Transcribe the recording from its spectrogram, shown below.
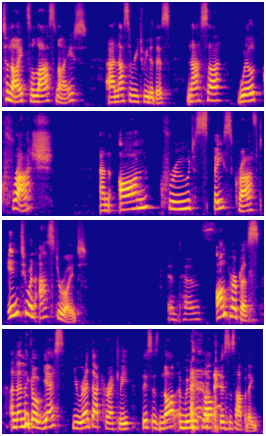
tonight, so last night, uh, NASA retweeted this. NASA will crash an uncrewed spacecraft into an asteroid Intense. on purpose. And then they go, Yes, you read that correctly. This is not a movie plot. this is happening.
